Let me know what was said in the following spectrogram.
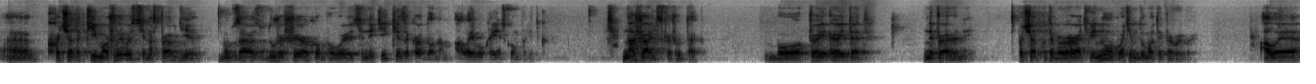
Е, Хоча такі можливості насправді ну, зараз дуже широко обговорюються не тільки за кордоном, але й в українському політику. На жаль, скажу так. Бо пріоритет неправильний. Спочатку треба виграти війну, а потім думати про вибори. Але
